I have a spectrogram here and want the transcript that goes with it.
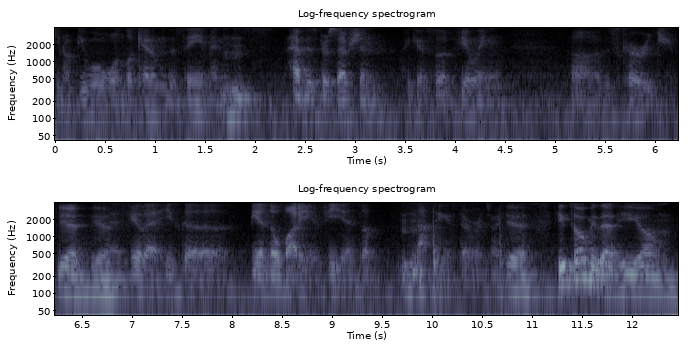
you know people won't look at him the same, and Mhm. just have this perception, I guess, of feeling, uh, discouraged. yeah, yeah. And feel that he's gonna be a nobody if he ends up Mhm. not taking steroids, right? Yeah, he told me that he, um,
